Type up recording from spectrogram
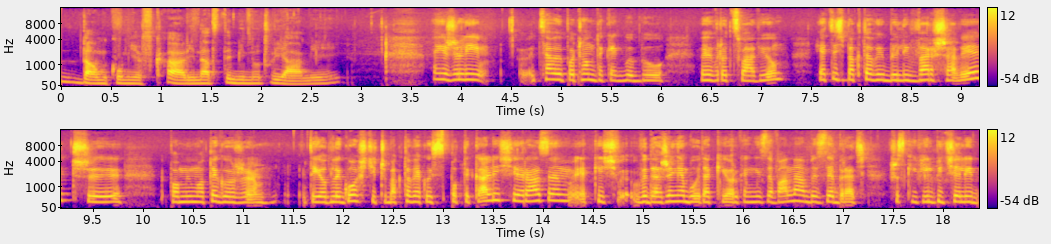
domku mieszkali nad tymi nutriami. A jeżeli cały początek jakby był we Wrocławiu, jacyś baktowie byli w Warszawie, czy pomimo tego, że tej odległości, czy baktowie jakoś spotykali się razem, jakieś wydarzenia były takie organizowane, aby zebrać wszystkich wielbicieli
